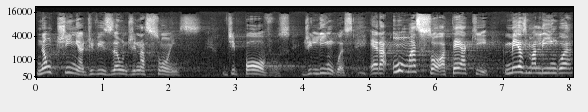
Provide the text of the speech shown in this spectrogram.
Não tinha divisão de nações, de povos, de línguas. Era uma só até aqui. Mesma língua,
